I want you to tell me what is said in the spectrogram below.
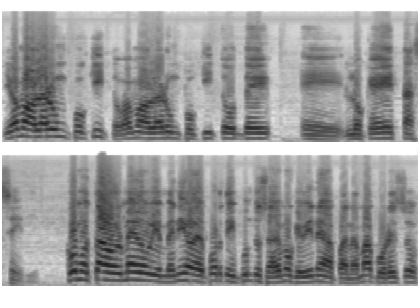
y vamos a hablar un poquito, vamos a hablar un poquito de lo que es esta serie. ¿Cómo estás, Olmedo? Bienvenido a Deportes y Punto. Sabemos que vienes a Panamá, por eso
